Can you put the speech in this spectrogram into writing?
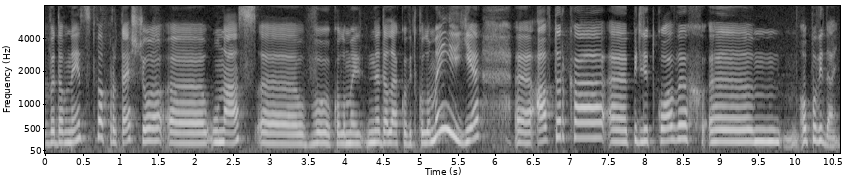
видавництва про те, що е, у нас е, в Коломиї, недалеко від Коломиї є е, авторка е, підліткових е, оповідань.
